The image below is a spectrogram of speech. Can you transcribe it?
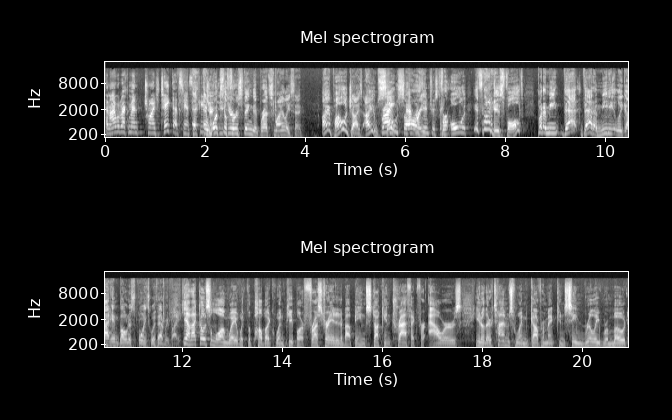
And I would recommend trying to take that stance in the And what's the first thing that Brett Smiley said? I apologize. I am Right, so sorry interesting. for all. It's not his fault, but I mean that that immediately got him bonus points with everybody. Yeah, that goes a long way with the public when people are frustrated about being stuck in traffic for hours. You know, there are times when government can seem really remote,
